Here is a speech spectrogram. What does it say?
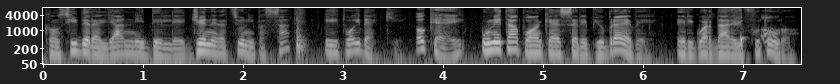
Considera gli anni delle generazioni passate e i tuoi vecchi. Ok. Un'età può anche essere più breve e riguardare il futuro.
